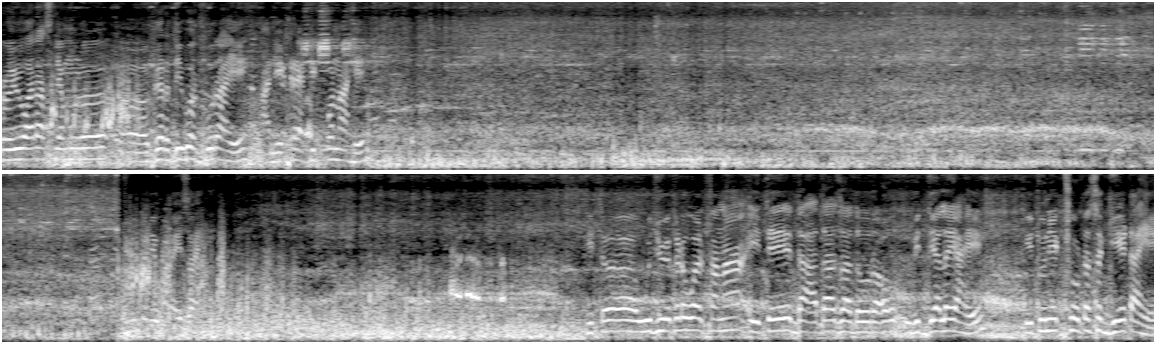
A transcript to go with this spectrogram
रविवार असल्यामुळं गर्दी भरपूर आहे आणि ट्रॅफिक पण आहे. इथं आहे. उजवीकडे वळताना इथे दादा जाधवराव विद्यालय आहे. इथून एक छोटंसं गेट आहे.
